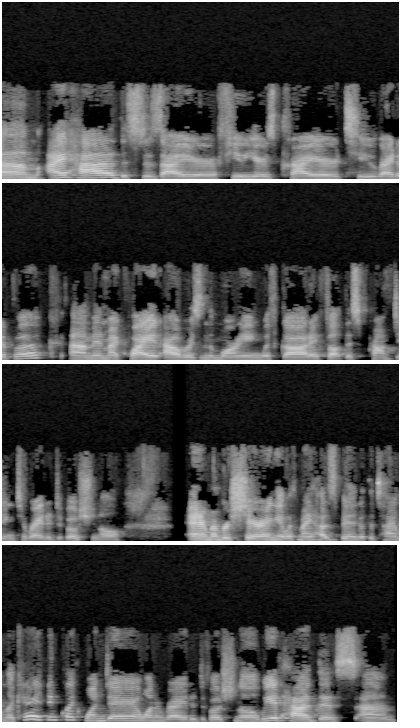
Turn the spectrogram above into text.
Um, I had this desire a few years prior to write a book. Um, in my quiet hours in the morning with God, I felt this prompting to write a devotional and i remember sharing it with my husband at the time like hey i think like one day i want to write a devotional we had had this um,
